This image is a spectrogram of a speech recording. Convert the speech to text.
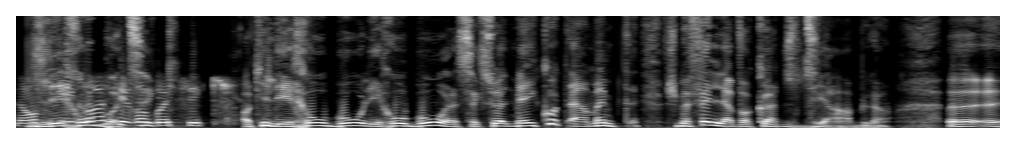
Donc, les robotiques. OK, les robots, les robots euh, sexuels. Mais écoute, en même temps, je me fais l'avocat du diable. Euh,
